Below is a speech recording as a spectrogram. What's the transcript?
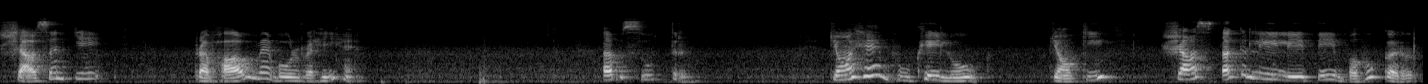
शासन के प्रभाव में बोल रही हैं। अब सूत्र, क्यों है भूखे लोग? क्योंकि शासक ले लेते बहु कर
